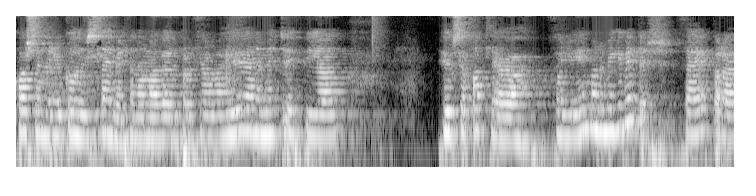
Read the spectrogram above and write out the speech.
hvort sem þeir eru góðir slæmir, þannig að maður verður bara að þjálfa hugan einmitt upp í að hugsa fallega, þá líður manni mikið betur. Það er bara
